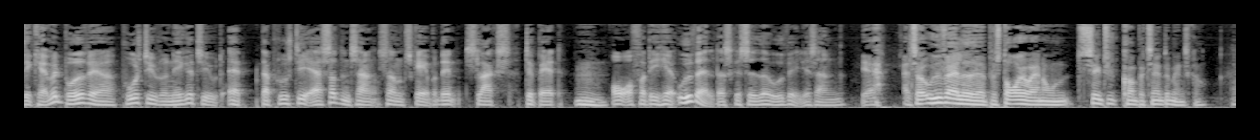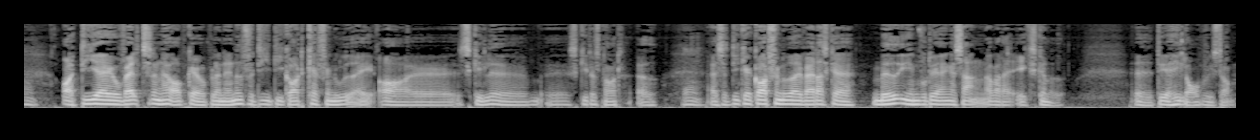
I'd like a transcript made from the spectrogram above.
det kan vel både være positivt og negativt, at der pludselig er sådan en sang, som skaber den slags debat mm. over for det her udvalg, der skal sidde og udvælge sangene. Ja, altså udvalget består jo af nogle sindssygt kompetente mennesker. Mm. Og de er jo valgt til den her opgave, blandt andet fordi de godt kan finde ud af at øh, skille øh, skidt og snot ad. Ja. Altså de kan godt finde ud af, hvad der skal med i en vurdering af sangen, og hvad der ikke skal med. Øh, det er jeg helt overbevist om.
